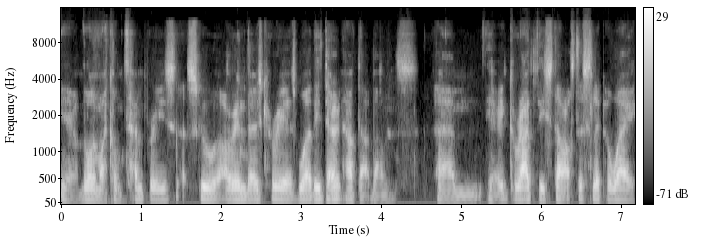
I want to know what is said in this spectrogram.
you know, a lot of my contemporaries at school are in those careers where they don't have that balance. Um, you know, it gradually starts to slip away.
